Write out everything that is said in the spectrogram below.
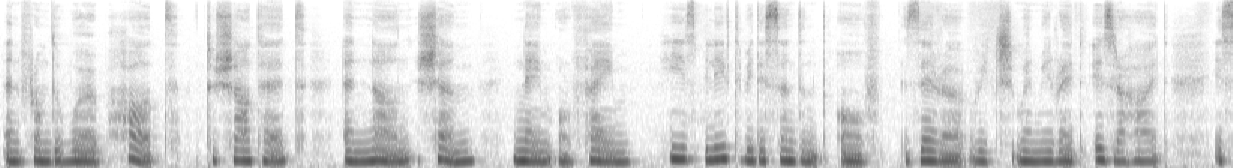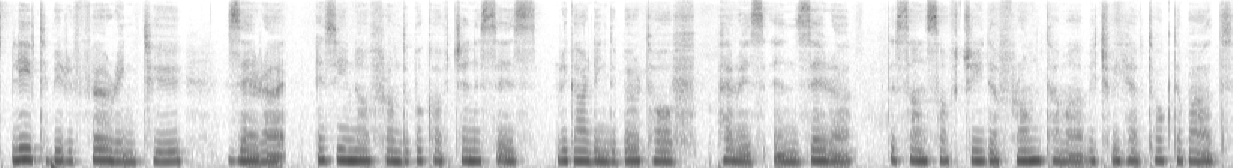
and from the verb hat, to shout at, and noun shem, name or fame. He is believed to be descendant of Zerah, which, when we read Izrahite, is believed to be referring to Zerah, as you know from the book of Genesis regarding the birth of Perez and Zerah, the sons of Judah from Tamar, which we have talked about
